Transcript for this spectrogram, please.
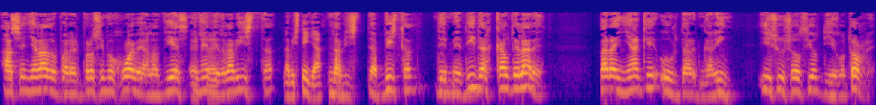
ha señalado para el próximo jueves a las diez y Eso media es. de la vista La vistilla. la vis- las vistas de medidas cautelares para Iñaki Urdangarín y su socio Diego Torres,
